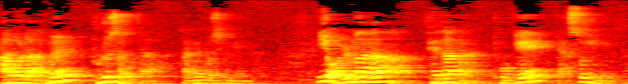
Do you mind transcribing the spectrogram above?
아브라함을 부르셨다라는 것입니다. 이 얼마나 대단한 복의 약속입니까?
